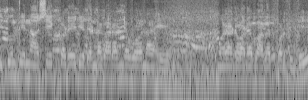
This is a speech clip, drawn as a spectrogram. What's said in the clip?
इथून ते नाशिककडे जे दंडकारण्य वन आहे मराठवाड्या भागात पडते ते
